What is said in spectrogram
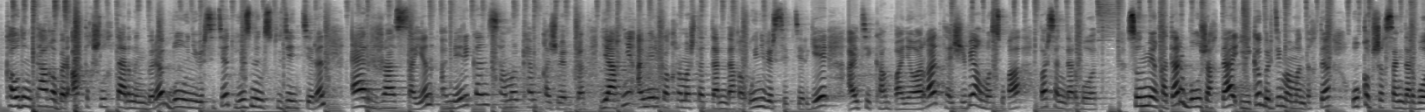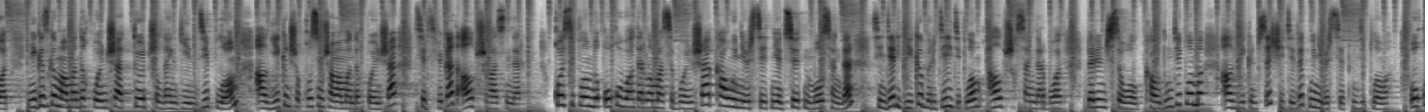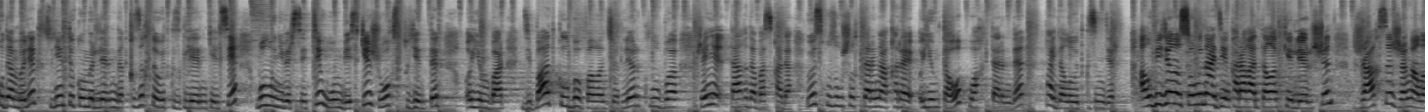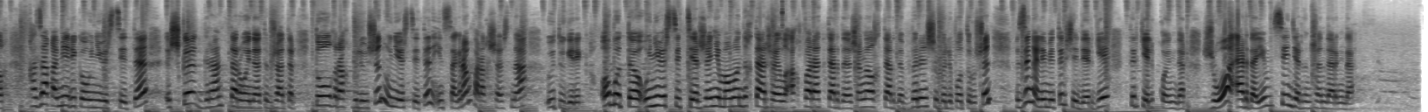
Каудың тағы бір артықшылықтарының бірі бұл университет өзінің студенттерін әр жаз сайын American Summer Campқа жіберіп тұрады. Яғни Америка құрама штаттарындағы университеттерге IT компанияларға тәжірибе алмасуға барсаңдар болады. Сонымен қатар бұл жақта екі бірдей мамандықты оқып шықсаңдар болады. Негізгі мамандық бойынша төрт жылдан кейін диплом ал екінші қосымша мамандық бойынша сертификат алып шығасыңдар. Қос дипломдық оқу бағдарламасы бойынша кау университетіне түсетін болсаңдар сендер екі бірдей диплом алып шықсаңдар болады. Біріншісі ол каудың дипломы ал екіншісі шетелдік университеттің дипломы. Оқудан бөлек студенттік өмірлеріңді қызықты өткізгілерің келсе бұл университетте 15-ке жуық студенттік ұйым бар. Дебат клубы волонтерлер клубы және тағы да басқа да. Өз қызығушылықтарыңа қарай ұйым тауып уақыттарыңды пайдалы өткізіңдер. Ал видеоны соңына дейін қараған талапкерлер үшін жақсы жаңалық. Қазақ америка университеті ішкі гранттар ойнатып жатыр. Толығырақ білу үшін университеттің инстаграм парақшасына өту керек. Ұбт университеттер және мамандықтар жайлы ақпараттарды жаңалықтарды бірінші біліп отыру үшін біздің әлеуметтік желілерге тіркеліп қойыңдар. Жуо әрдайым сендердің жандарыңда.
